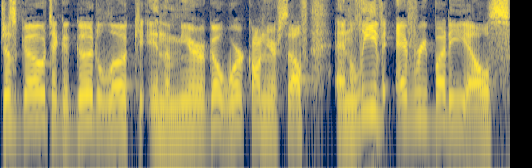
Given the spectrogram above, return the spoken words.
Just go take a good look in the mirror, go work on yourself, and leave everybody else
